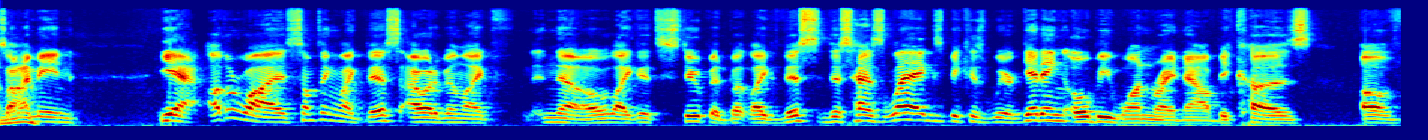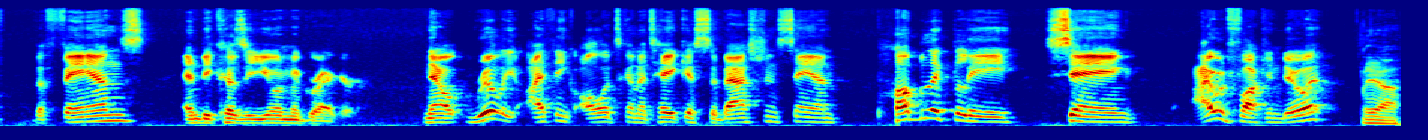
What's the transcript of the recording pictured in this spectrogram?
So I mean, yeah. Otherwise, something like this, I would have been like, no, like it's stupid. But like this, this has legs because we're getting Obi Wan right now because of the fans and because of Ewan McGregor. Now, really, I think all it's going to take is Sebastian Stan publicly saying, "I would fucking do it." Yeah.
